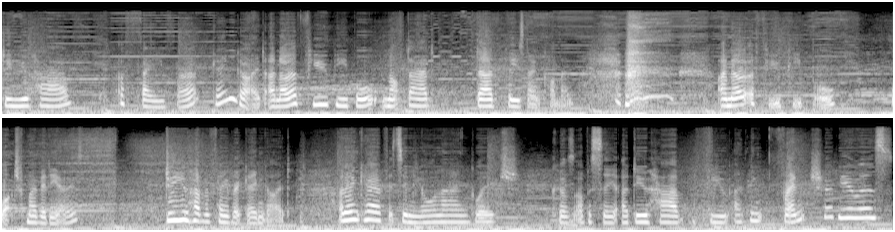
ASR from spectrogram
do you have a favourite game guide? I know a few people, not Dad, Dad please don't comment. I know a few people watch my videos. Do you have a favourite game guide? I don't care if it's in your language, because obviously I do have a few, I think French reviewers.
